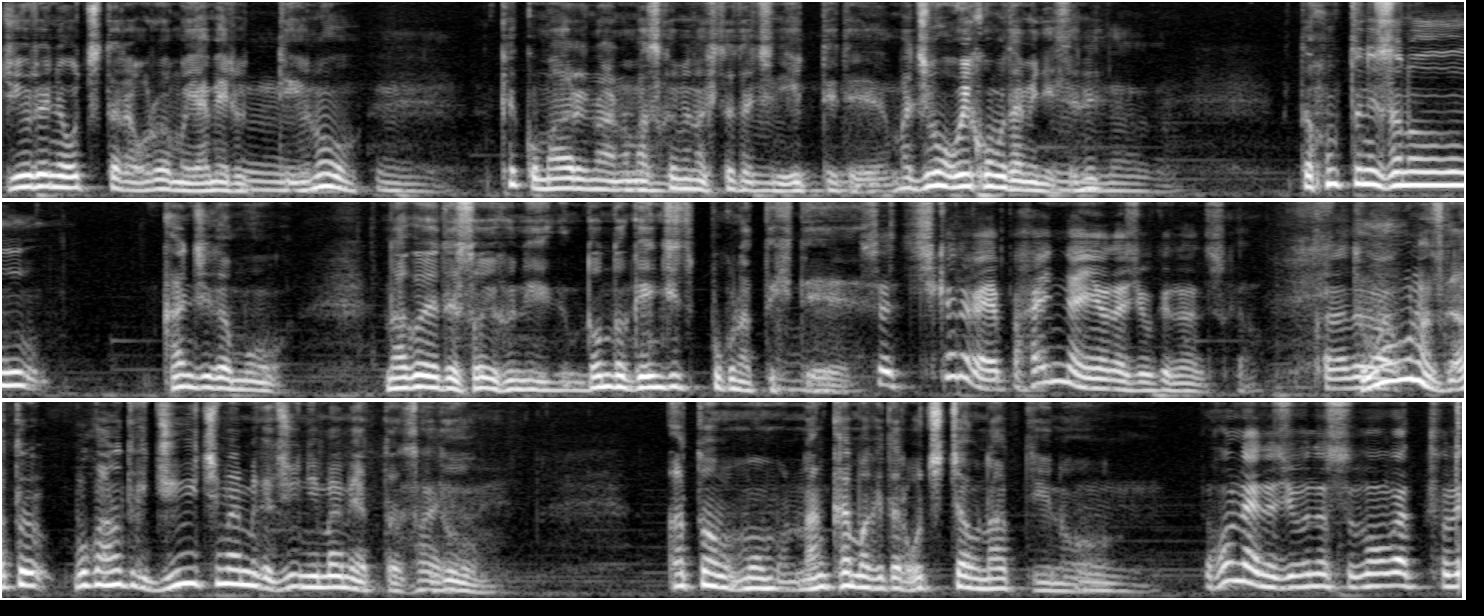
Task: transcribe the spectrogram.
重量に落ちたら俺はもうやめるっていうのを、結構周りのあのマスコミの人たちに言ってて、まあ、自分を追い込むためにですよね。で本当にその感じがもう名古屋でそういうふうにどんどん現実っぽくなってきて、それ力がやっぱ入んないような状況なんですか？どうなんですか？あと僕あの時11枚目か12枚目やったんですけど、はい。はい、あともう何回負けたら落ちちゃうなっていうのを、うん、本来の自分の相撲が取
